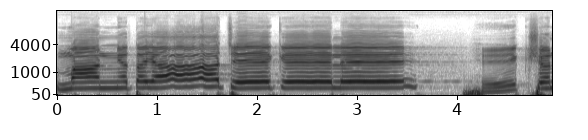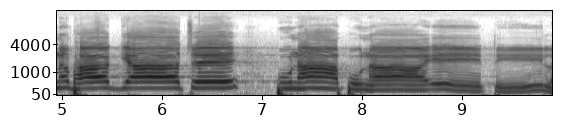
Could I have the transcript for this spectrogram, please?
मान्यतयाचे केले. हे क्षण भाग्याचे पुन्हा पुन्हा येतील.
